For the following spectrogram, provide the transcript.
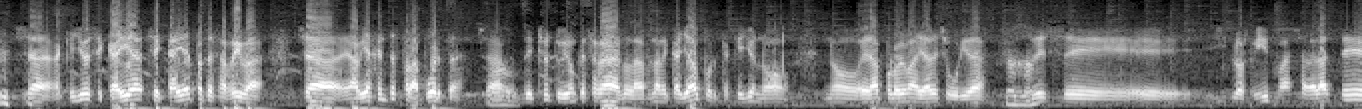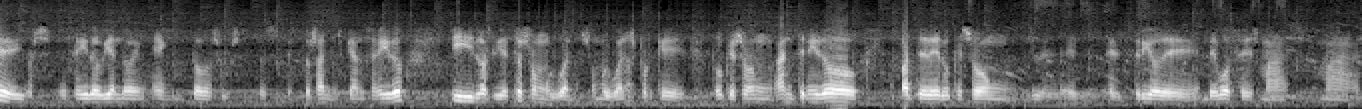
O sea, aquello se caía, se caía patas arriba. O sea, había gente hasta la puerta. O sea, de hecho tuvieron que cerrar la final de Callao porque aquello no, no era problema ya de seguridad. Entonces, eh, los vi más adelante y los he seguido viendo en, todos estos, años que han seguido y los directos son muy buenos, son muy buenos porque porque son han tenido aparte de lo que son el, trío de, voces más más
